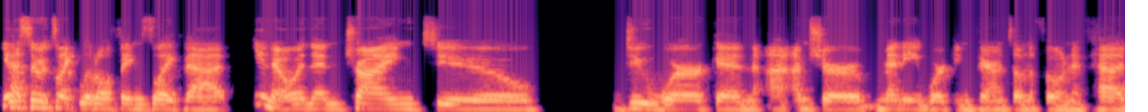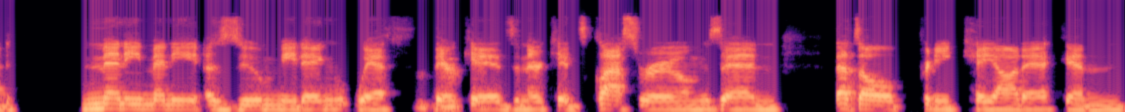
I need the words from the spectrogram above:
yeah so it's like little things like that you know and then trying to do work. And i'm sure many working parents on the phone have had many many a zoom meeting with mm-hmm. their kids and their kids classrooms. And that's all pretty chaotic and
